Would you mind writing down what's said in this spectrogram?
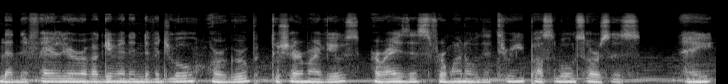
that the failure of a given individual or group to share my views arises from one of the three possible sources. A.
